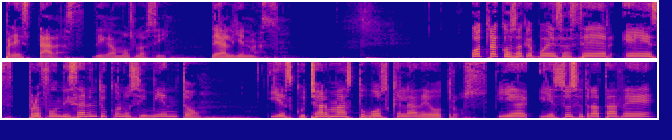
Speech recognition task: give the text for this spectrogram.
prestadas, digámoslo así, de alguien más. Otra cosa que puedes hacer es profundizar en tu conocimiento y escuchar más tu voz que la de otros. Y, y esto se trata de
